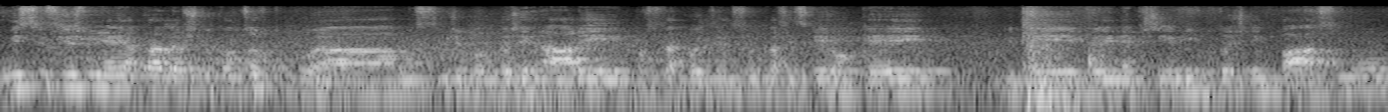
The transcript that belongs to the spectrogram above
myslím si, že jsme měli akorát lepší tu koncovku. Já myslím, že bombeři hráli prostě takový ten svůj klasický hokej, kdy byli nepříjemní v útočným pásmu,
